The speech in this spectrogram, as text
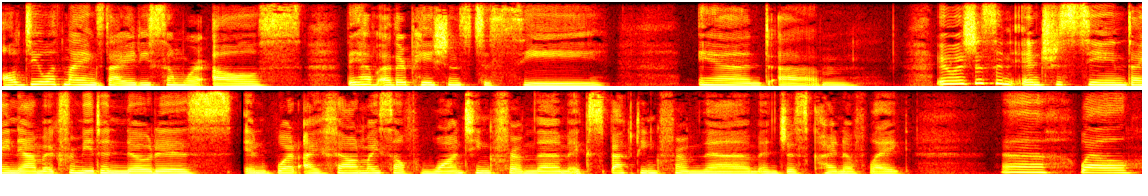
I'll deal with my anxiety somewhere else. They have other patients to see. And um it was just an interesting dynamic for me to notice in what I found myself wanting from them, expecting from them, and just kind of like, uh, well,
